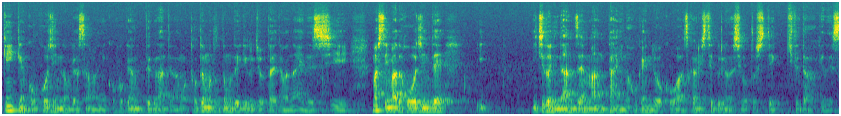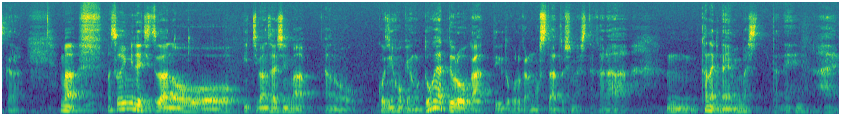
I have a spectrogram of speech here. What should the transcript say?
軒一軒こう個人のお客様にこう保険を売っていくなんていうのはもうとてもとてもできる状態ではないですしまして今まで法人で一度に何千万単位の保険料をこうお預かりしてくるような仕事をしてきてたわけですから、まあ、そういう意味で実はあの一番最初に、まあ、あの個人保険をどうやって売ろうかっていうところからもうスタートしましたから、うん、かなり悩みましたね、うん、はい、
